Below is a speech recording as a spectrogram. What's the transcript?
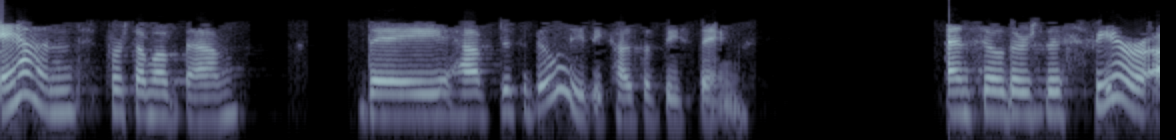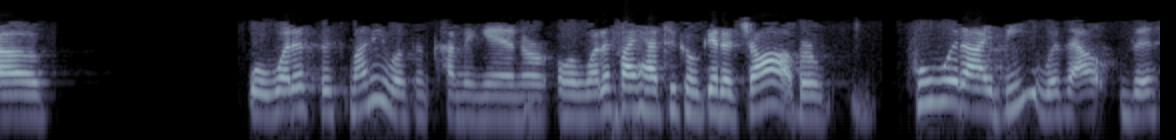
And for some of them, they have disability because of these things. And so there's this fear of, well, what if this money wasn't coming in? Or, or what if I had to go get a job? Or who would I be without this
